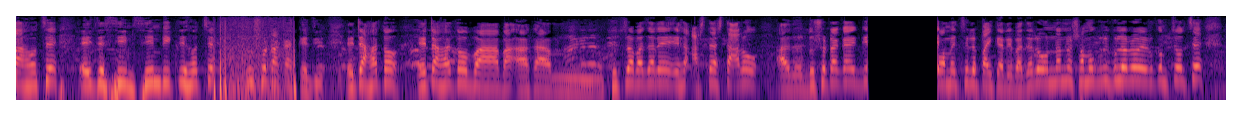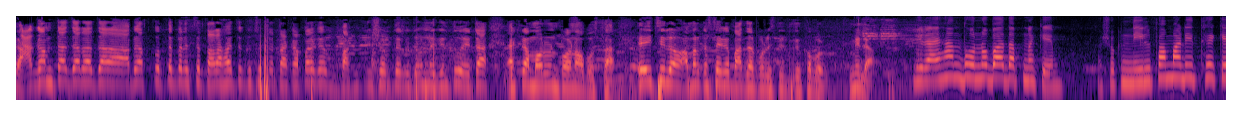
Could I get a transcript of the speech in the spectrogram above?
তা হচ্ছে এই যে সিম। সিম বিক্রি হচ্ছে দুশো টাকা কেজি। এটা হয়তো এটা হয়তো খুচরা বাজারে আস্তে আস্তে আরও দুশো টাকায় কমে ছিল পাইকারি বাজারে। অন্যান্য সামগ্রীগুলোরও এরকম চলছে। আগামটা যারা যারা আবাদ করতে পেরেছে, তারা হয়তো কিছুটা টাকা পায়। বাকি কৃষকদের জন্য কিন্তু এটা একটা মরণপণ অবস্থা। এই ছিল আমার কাছ থেকে বাজার পরিস্থিতির খবর। মিলা। রায়হান, ধন্যবাদ আপনাকে। দর্শক, নীলফামারী থেকে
